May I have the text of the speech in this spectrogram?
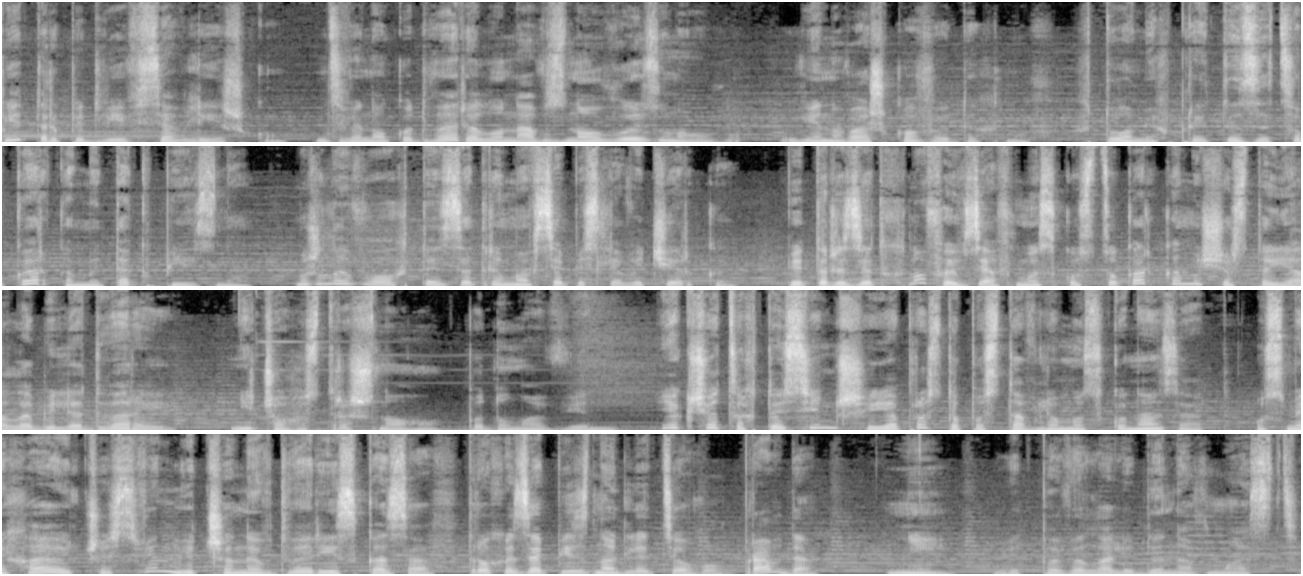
Пітер підвівся в ліжку. Дзвінок у двері лунав знову і знову. Він важко видихнув. Хто міг прийти за цукерками так пізно? Можливо, хтось затримався після вечірки. Пітер зітхнув і взяв миску з цукерками, що стояла біля дверей. Нічого страшного, подумав він. Якщо це хтось інший, я просто поставлю миску назад. Усміхаючись, він відчинив двері і сказав: трохи запізно для цього, правда? Ні, відповіла людина в масці.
